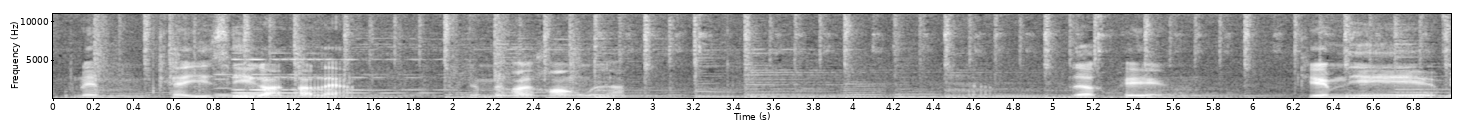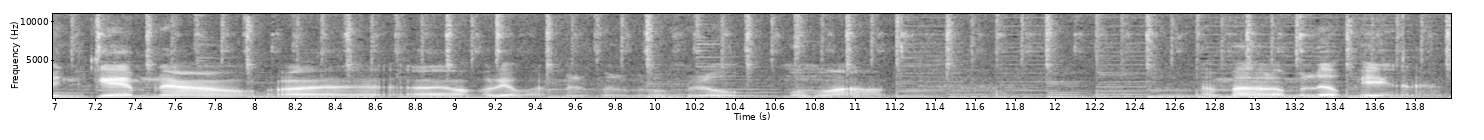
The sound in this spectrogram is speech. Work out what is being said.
ผมเล่นแค่ Easy ก่อนตอนแรกยังไม่ค่อยคล่องเลยครับ เลือกเพลง เกมนี้เป็นเกมแนวเออเออเขาเรียกว่าไม่รู้ไม่รู้ไม่รู้ไม่รู้มั่วเอาแล้วมาเรามาเลือกเพลงนะครับ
